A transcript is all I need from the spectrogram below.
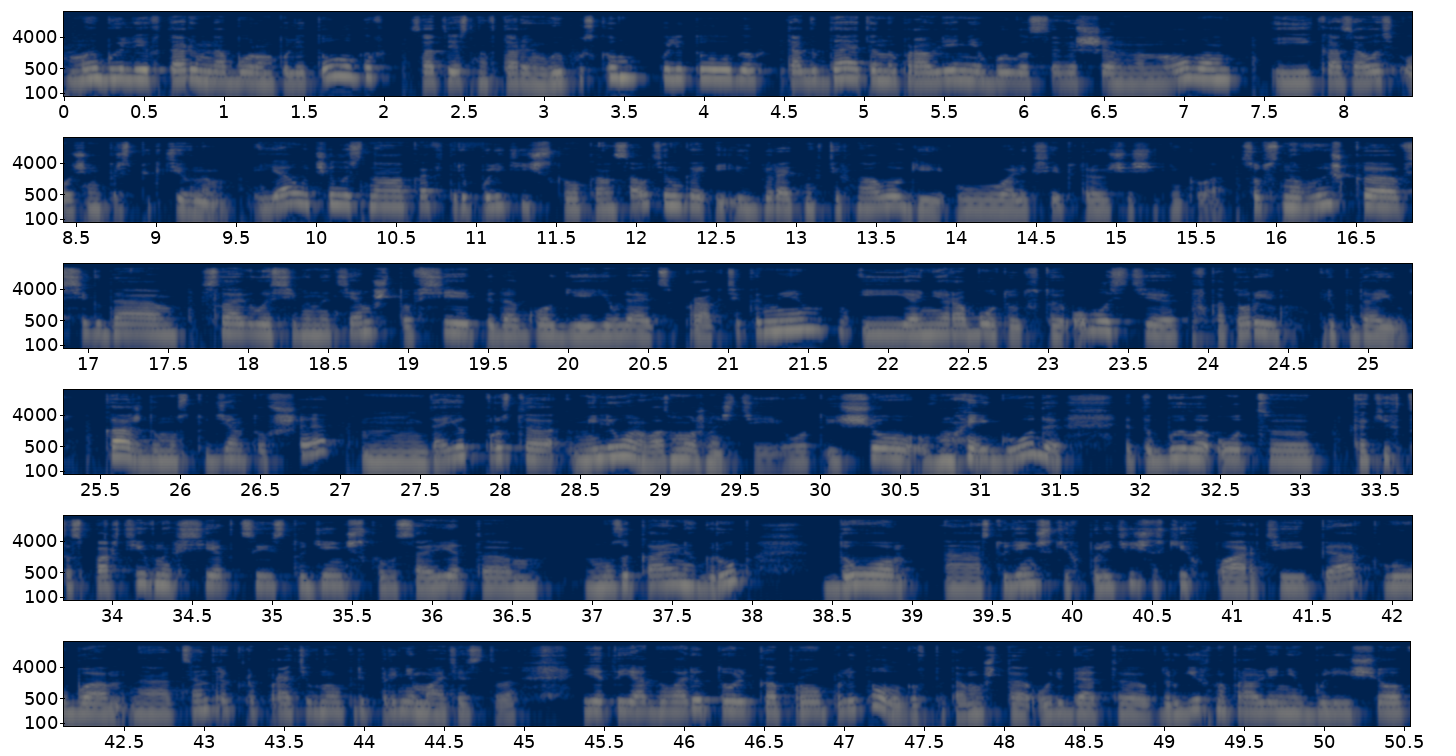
Мы были вторым набором политологов, соответственно, вторым выпуском политологов. Тогда это направление было совершенно новым и казалось очень перспективным. Я училась на кафедре политического консалтинга и избирательных технологий у Алексея Петровича Ситникова. Собственно, вышка всегда славилась именно тем, что все педагоги являются практиками, и они работают в той области, в которой преподают каждому студенту в ШЕ дает просто миллион возможностей. Вот еще в мои годы это было от э, каких-то спортивных секций, студенческого совета, музыкальных групп до э, студенческих политических партий, пиар-клуба, э, Центра корпоративного предпринимательства. И это я говорю только про политологов, потому что у ребят в других направлениях были еще а,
